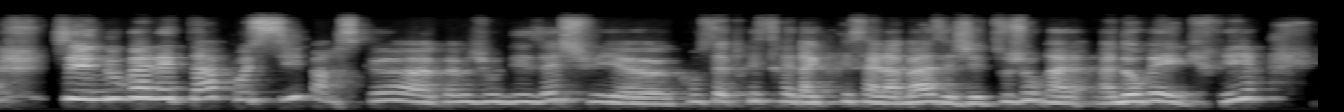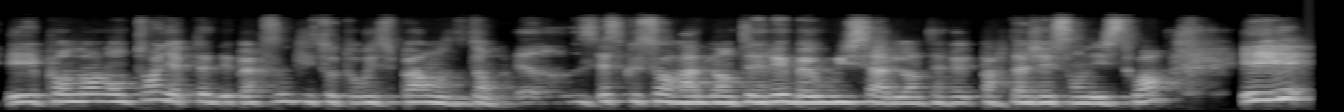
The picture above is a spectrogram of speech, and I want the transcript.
c'est une nouvelle étape aussi parce que, euh, comme je vous le disais, je suis euh, conceptrice rédactrice à la base et j'ai toujours adoré écrire. Et pendant longtemps, il y a peut-être des personnes qui s'autorisent pas en se disant est-ce que ça aura de l'intérêt? Ben oui, ça a de l'intérêt de partager son histoire. Et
